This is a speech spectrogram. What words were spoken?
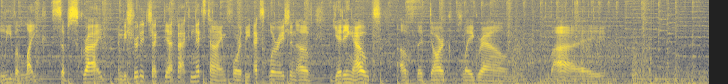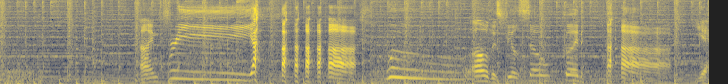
Leave a like, subscribe, and be sure to check that back next time for the exploration of getting out of the dark playground. Bye. I'm free! Woo! Oh, this feels so good. yeah.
